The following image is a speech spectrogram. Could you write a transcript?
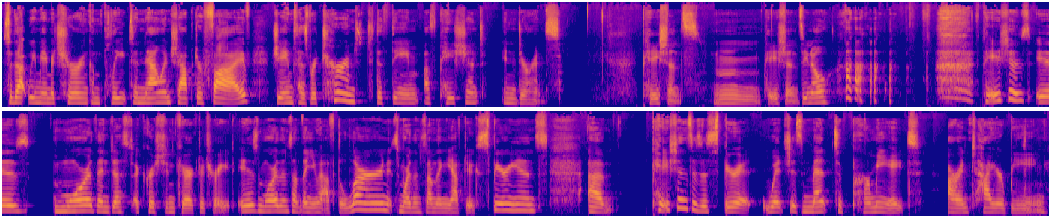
so that we may mature and complete. And now in chapter 5, James has returned to the theme of patient endurance. Patience. Mm, patience, you know? patience is more than just a Christian character trait. It is more than something you have to learn, it's more than something you have to experience. Um, patience is a spirit which is meant to permeate our entire being.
